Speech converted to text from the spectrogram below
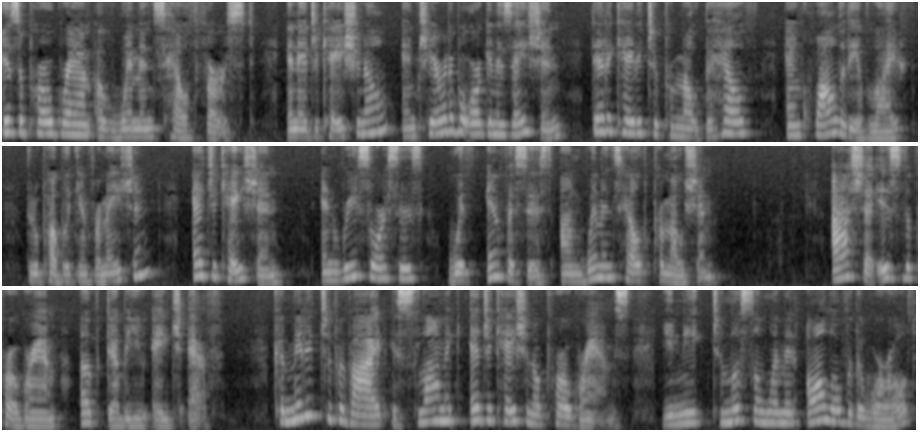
is a program of Women's Health First, an educational and charitable organization dedicated to promote the health and quality of life through public information, education, and resources with emphasis on women's health promotion. ASHA is the program of WHF, committed to provide Islamic educational programs unique to Muslim women all over the world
